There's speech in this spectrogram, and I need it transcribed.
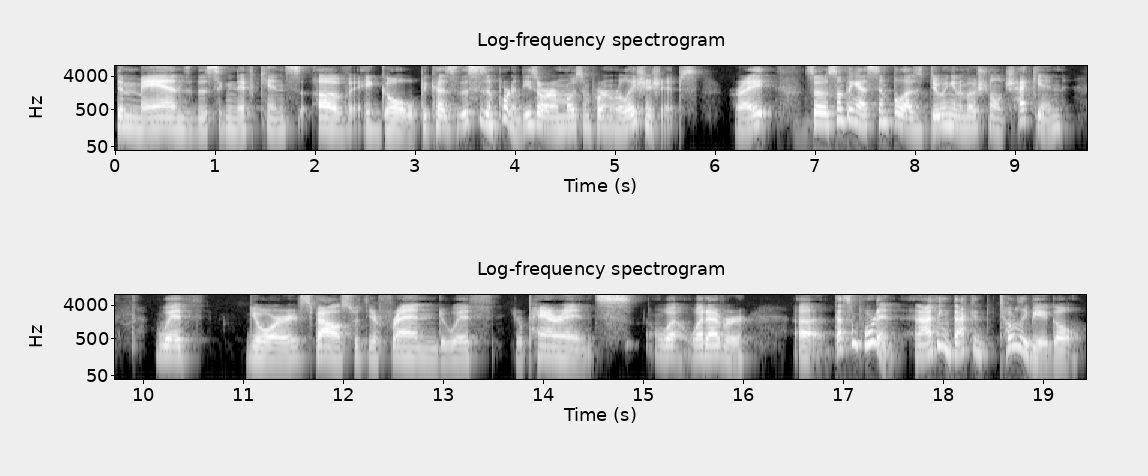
demands the significance of a goal because this is important. These are our most important relationships, right? So something as simple as doing an emotional check-in with your spouse, with your friend, with your parents, what whatever. Uh, that's important, and I think that could totally be a goal.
